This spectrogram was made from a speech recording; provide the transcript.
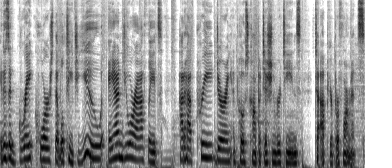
It is a great course that will teach you and your athletes how to have pre, during, and post competition routines to up your performance.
